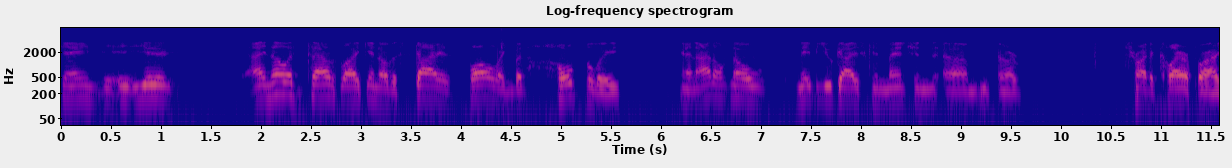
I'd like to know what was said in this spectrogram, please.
Shane, you. I know it sounds like you know the sky is falling, but hopefully, and I don't know. Maybe you guys can mention um, or try to clarify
